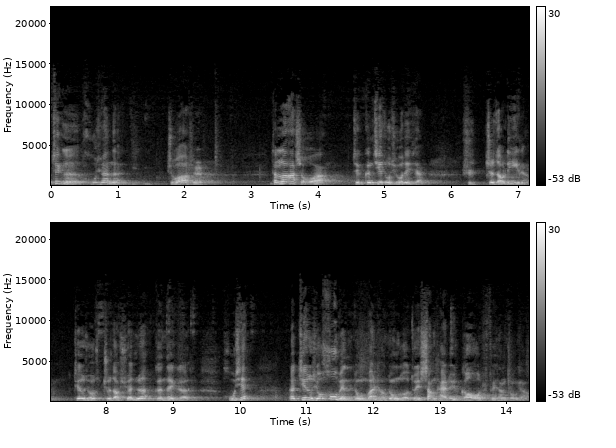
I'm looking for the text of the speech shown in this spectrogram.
这个弧圈呢，主要是它拉手啊，这个跟接触球这下是制造力量，接触球制造旋转跟那个弧线。那接触球后面的这种完成动作，对上台率高是非常重要的。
